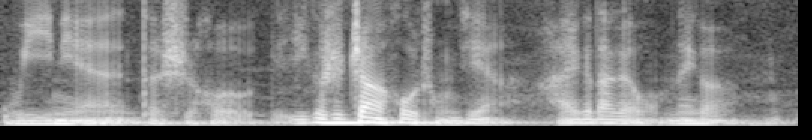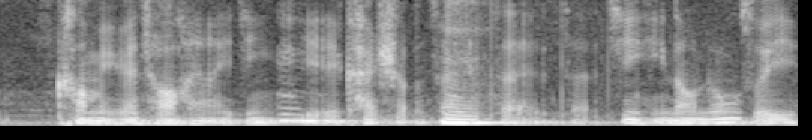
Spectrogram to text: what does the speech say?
五一年的时候，一个是战后重建，还有一个大概我们那个抗美援朝好像已经嗯也开始了，在嗯在在进行当中，所以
